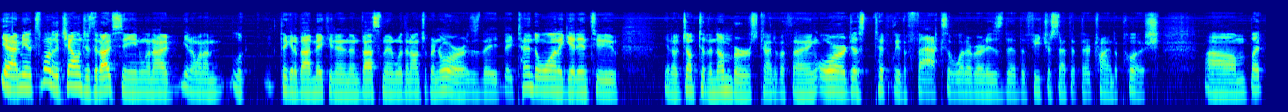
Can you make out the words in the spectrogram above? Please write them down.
Yeah, I mean it's one of the challenges that I've seen when I, you know, when I'm look, thinking about making an investment with an entrepreneur is they they tend to want to get into you know jump to the numbers kind of a thing or just typically the facts of whatever it is the the feature set that they're trying to push um, but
